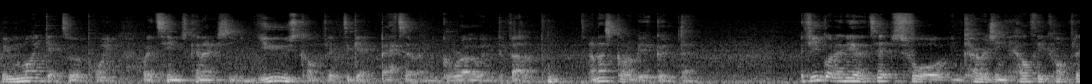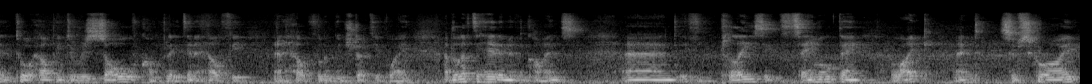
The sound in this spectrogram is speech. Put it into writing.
we might get to a point where teams can actually use conflict to get better and grow and develop. And that's got to be a good thing. If you've got any other tips for encouraging healthy conflict or helping to resolve conflict in a healthy and helpful and constructive way, I'd love to hear them in the comments. And if please, it's the same old thing, like and subscribe.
